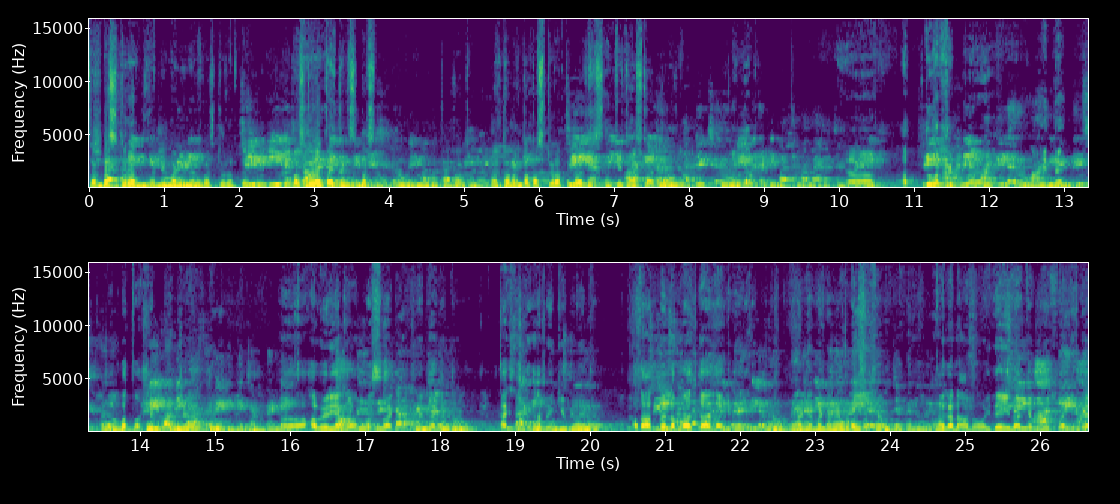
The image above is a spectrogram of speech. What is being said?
ಸರ್ ಬಸ್ ದುರಂತದಲ್ಲಿ ಮಣ್ಣಿನ ಬಸ್ ದುರಂತದಲ್ಲಿ ಬಸ್ ದುರಂತ ಆಯ್ತಲ್ಲ ಸರ್ ಬಸ್ ಬರ್ತಾ ಬರ್ತಾ ಬಸ್ ದುರಂತಗಳ ಸಂಖ್ಯೆ ಜಾಸ್ತಿ ಆಗ್ತಾ ಇದೆ. ಹತ್ತು ವರ್ಷಕ್ಕೆ ಹಿಂದೆ ಒಂಬತ್ತು ವರ್ಷಕ್ಕೆ ಮುಂಚೆ ಹಾವೇರಿ ಹತ್ರ ಒಂದು ಬಸ್ ಆಗಿ ಆಕ್ಸಿಡೆಂಟ್ ಆಗಿತ್ತು. ಆಕ್ಸಿಡೆಂಟ್ ಅಂದರೆ ಬೆಂಕಿ ಬಿದ್ದಿತ್ತು ಅದಾದ್ಮೇಲೆ ನಮ್ಮ ರಾಜ್ಯದಲ್ಲಿ ಆಗಿದೆ ಮಣ್ಣೆ ಮಣ್ಣೆ ಒಂಬತ್ತು ವರ್ಷ ಆಗ ನಾನು ಇದೇ ಇಲಾಖೆ ಮಿನಿಸ್ಟರ್ ಆಗಿದ್ದೆ.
